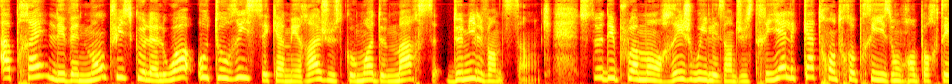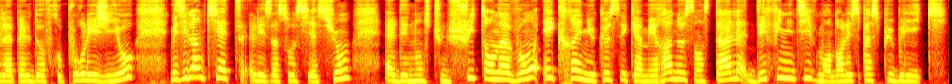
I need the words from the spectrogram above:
après l'événement puisque la loi autorise ces caméras jusqu'au mois de mars 2025. Ce déploiement réjouit les industriels. Quatre entreprises ont remporté l'appel d'offres pour les JO, mais il inquiète les associations. Elles dénoncent une fuite en avant et craignent que ces caméras ne s'installent définitivement dans l'espace public.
